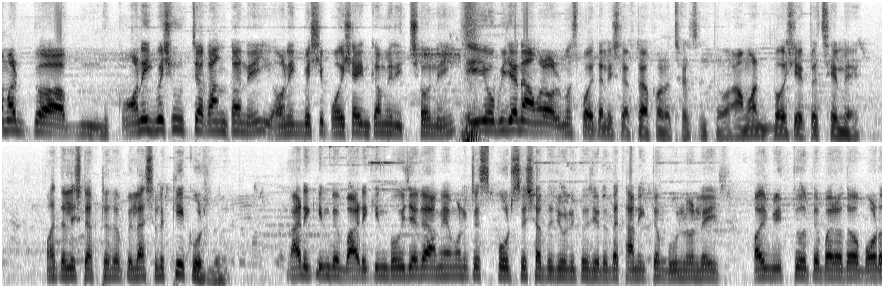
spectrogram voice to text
আমার অনেক বেশি উচ্চাকাঙ্ক্ষা নেই, অনেক বেশি পয়সা ইনকামের ইচ্ছেও নেই। এই অভিযানে আমার অলমোস্ট পঁয়তাল্লিশ লাখ টাকা খরচ হয়েছে। তো আমার বয়সে একটা ছেলে, পঁয়তাল্লিশ লাখ টাকা পেলে আসলে কে করবে? গাড়ি কিনবে, বাড়ি কিনবে, ওই জায়গায় আমি এমন একটা স্পোর্টসের সাথে জড়িত যেটাতে খানিকটা ভুল হলেই হয়, মৃত্যু হতে পারে অথবা বড়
